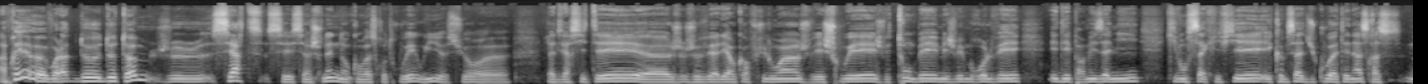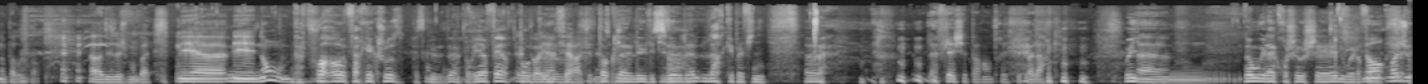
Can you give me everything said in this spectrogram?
Après, euh, voilà, deux, deux tomes. Je, certes, c'est un shonen, donc on va se retrouver, oui, sur euh, l'adversité. euh, je, je vais aller encore plus loin, je vais échouer, je vais tomber, mais je vais me relever, aidé par mes amis qui vont se sacrifier. Et comme ça, du coup, Athéna sera. Non, pardon, pardon. Ah, désolé, je m'emballe. Mais, mais non, va pouvoir faire quelque chose parce qu'elle ne peut rien faire elle tant peut que, rien faire, Athéna. tant que la- l'arc est pas fini. La flèche n'est pas rentrée, c'est pas l'arc. Oui. Euh, non, où elle est accrochée aux chaînes. Elle, enfin, non, moi, je-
